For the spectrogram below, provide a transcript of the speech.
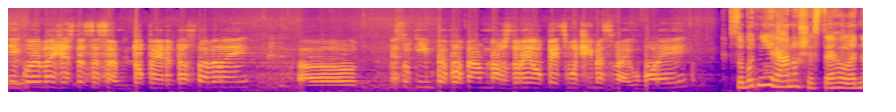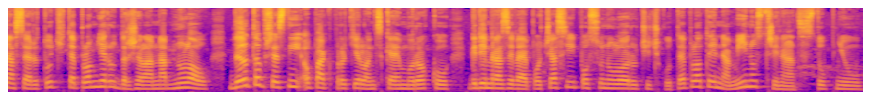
děkujeme, že jste se sem dopět dostavili. Uh, vysokým teplotám navzdory opět smočíme své úbory. Sobotní ráno 6. ledna se rtuť teploměru držela nad nulou. Byl to přesný opak proti loňskému roku, kdy mrazivé počasí posunulo ručičku teploty na minus 13 stupňů.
